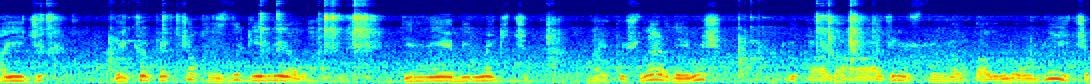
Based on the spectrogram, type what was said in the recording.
ayıcık ve köpek çok hızlı geliyorlarmış. Dinleyebilmek için. Baykuş neredeymiş? Yukarıda ağacın üstünde, dalında olduğu için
